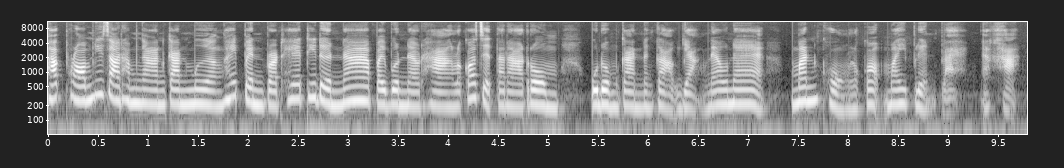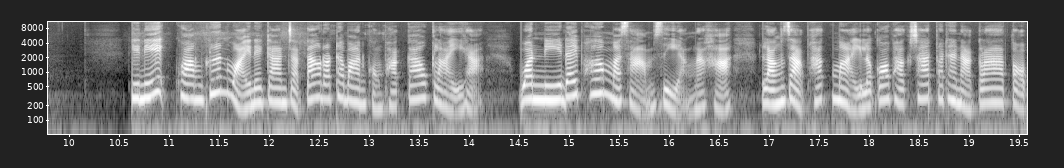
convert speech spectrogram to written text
พักพร้อมที่จะทำงานการเมืองให้เป็นประเทศที่เดินหน้าไปบนแนวทาง แล้วก็เจตนารมณ์ อุดมการดังกล่าวอย่างแน่วแน่ มั่นคงแล้วก็ไม่เปลี่ยนแปลงนะคะ ทีนี้ความเคลื่อนไหวในการจัดตั้งรัฐบาลของพรรคก้าวไกลค่ะ วันนี้ได้เพิ่มมา 3 เสียงนะคะ หลังจากพักใหม่แล้วก็พักชาติพัฒนากล้าตอบ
